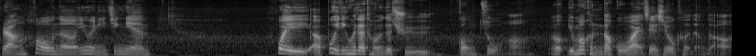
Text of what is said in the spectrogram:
然后呢，因为你今年会呃不一定会在同一个区域工作啊，有有没有可能到国外？这也是有可能的哦。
